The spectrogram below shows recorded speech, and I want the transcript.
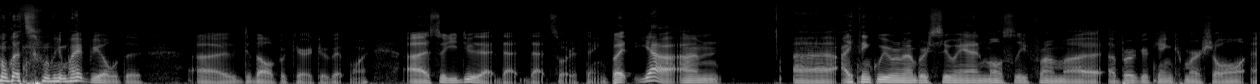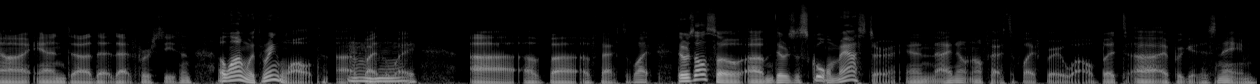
let's we might be able to uh, develop a character a bit more. Uh, so you do that that that sort of thing. But yeah, um, uh, I think we remember Sue Ann mostly from uh, a Burger King commercial uh, and uh, that that first season, along with Ringwald, uh, by the Mhm. way, uh, of uh, of Facts of Life. There was also um, there was a school master, and I don't know Facts of Life very well, but uh, I forget his name.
